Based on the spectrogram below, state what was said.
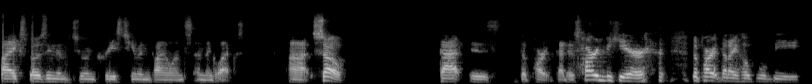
by exposing them to increased human violence and neglect. Uh, so that is the part that is hard to hear. the part that I hope will be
